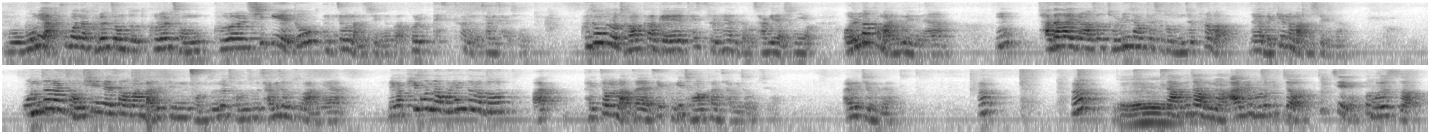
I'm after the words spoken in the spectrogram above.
뭐 몸이 아프거나 그럴 정도 그럴 정 그럴 시기에도 100점을 맞을 수 있는 거야. 그걸 테스트하는 거야. 자기 자신. 그 정도로 정확하게 테스트를 해야 된다고 자기 자신이 얼마큼 알고 있느냐. 응? 자다가 일어나서 졸린 상태에서도 문제 풀어봐. 내가 몇 개나 맞을 수 있나. 온전한 정신에서만 맞을 수 있는 점수는 점수 자기 점수가 아니야. 내가 피곤하고 힘들어도 마- 100점을 맞아야지 그게 정확한 자기 점수야. 알겠지, 은구 야? 네. 자, 보자 보면 아리를 볼록했죠? 특징 또 뭐였어?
